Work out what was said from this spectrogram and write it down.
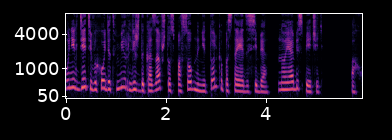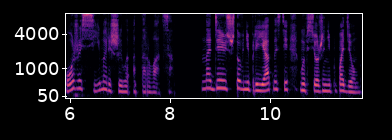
У них дети выходят в мир, лишь доказав, что способны не только постоять за себя, но и обеспечить. Похоже, Сима решила оторваться. Надеюсь, что в неприятности мы все же не попадем.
